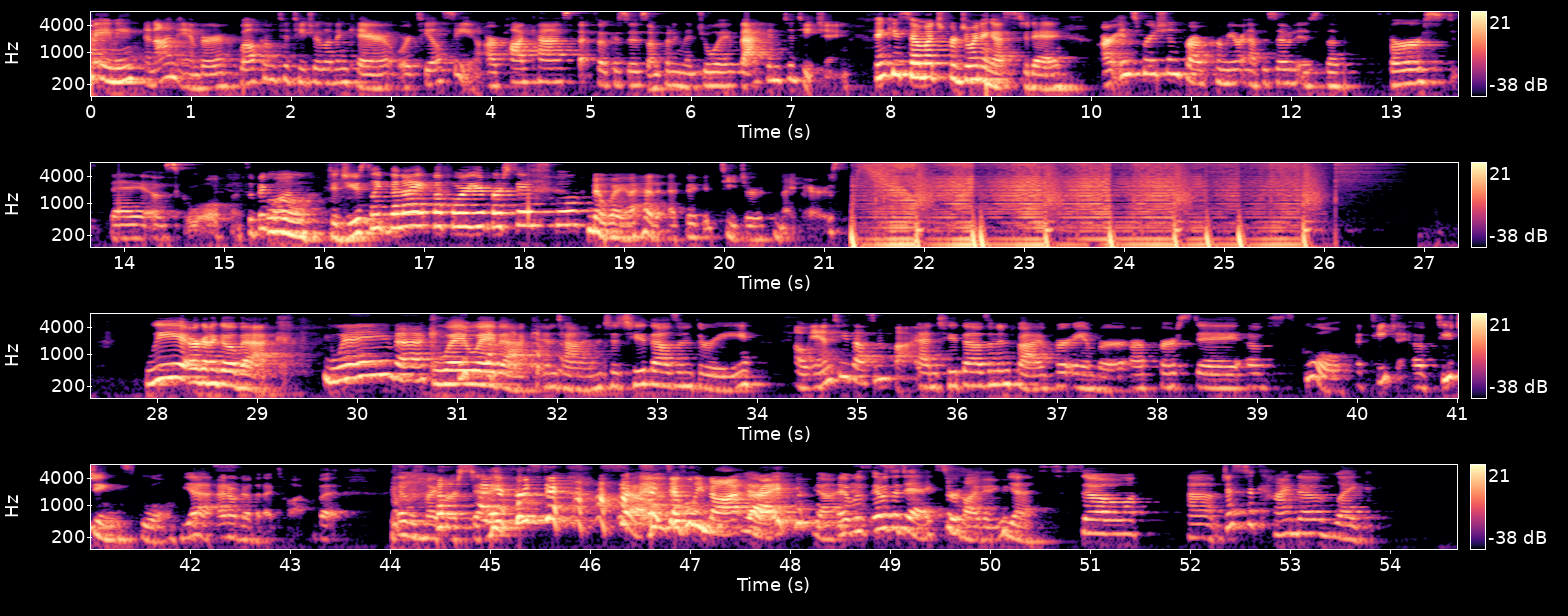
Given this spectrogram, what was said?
I'm Amy. And I'm Amber. Welcome to Teacher Love and Care, or TLC, our podcast that focuses on putting the joy back into teaching. Thank you so much for joining us today. Our inspiration for our premiere episode is the first day of school. That's a big Ooh, one. Did you sleep the night before your first day of school? No way, I had epic teacher nightmares. We are going to go back, Way back. way, way back in time to 2003 Oh, and 2005. and 2005 for Amber, our first day of school, of teaching. of teaching school. Yeah, Yes. I don't know that I taught, but it was my first day. Your first day. So- definitely not, Yeah. right? yeah, it was it was a day. Surviving. Yes. So, um, just to kind of like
